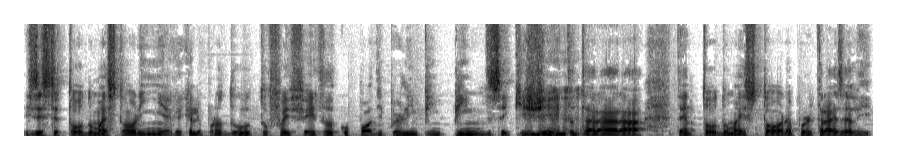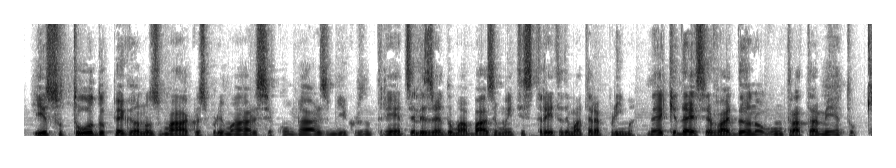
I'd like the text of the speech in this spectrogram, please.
existe toda uma historinha que aquele produto foi feito com pó de pirlim-pim-pim, não sei que jeito, tarará, tem toda uma história por trás ali. Isso tudo, pegando os macros primários, secundários, micronutrientes, eles vêm de uma base muito estreita de matéria-prima, né? Que daí você vai dando algum tratamento químico,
